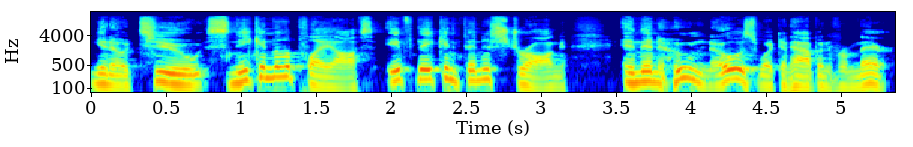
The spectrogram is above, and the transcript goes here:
you know, to sneak into the playoffs if they can finish strong. And then who knows what can happen from there.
